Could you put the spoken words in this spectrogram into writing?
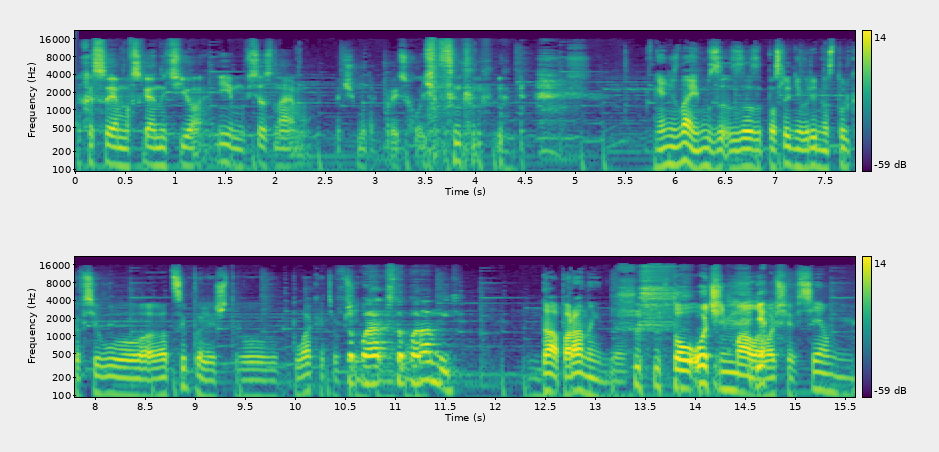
ХСМовское нытье, и мы все знаем, почему так происходит. Я не знаю, им за, за последнее время столько всего отсыпали, что плакать вообще что, пора, что пора ныть. Да, пора ныть, да. Что очень мало вообще всем.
